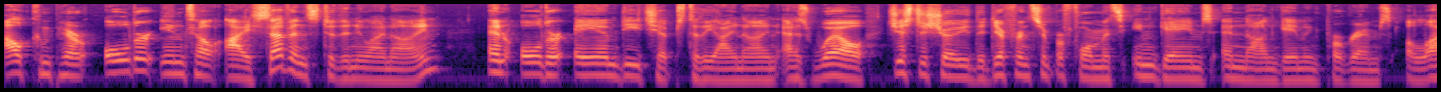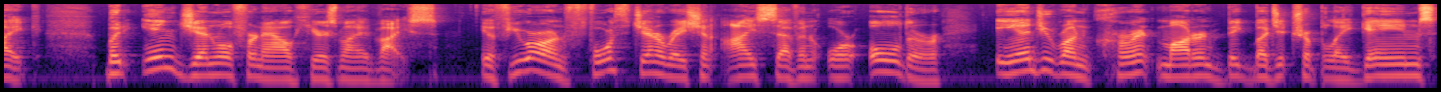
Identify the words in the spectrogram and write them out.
I'll compare older Intel i7s to the new i9 and older AMD chips to the i9 as well, just to show you the difference in performance in games and non gaming programs alike. But in general, for now, here's my advice. If you are on fourth generation i7 or older, and you run current modern big budget AAA games,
